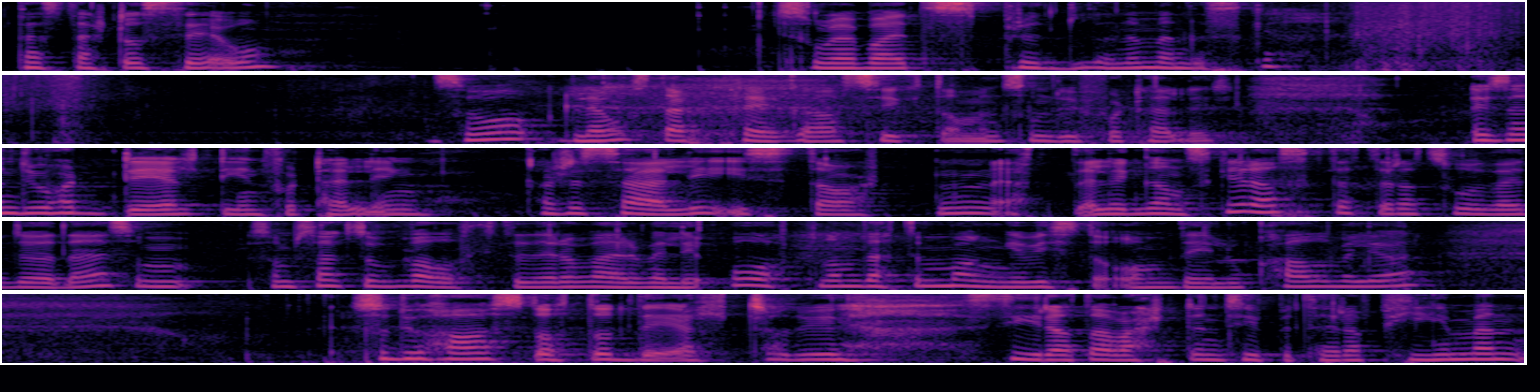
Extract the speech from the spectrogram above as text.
Det er sterkt å se henne. Solveig var et sprudlende menneske. Så ble hun sterkt prega av sykdommen som du forteller. Øystein, du har delt din fortelling, kanskje særlig i starten, et, eller ganske raskt etter at Solveig døde. Som, som sagt så valgte dere å være veldig åpne om dette. Mange visste om det i lokalmiljøet. Så du har stått og delt, og du sier at det har vært en type terapi. Men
